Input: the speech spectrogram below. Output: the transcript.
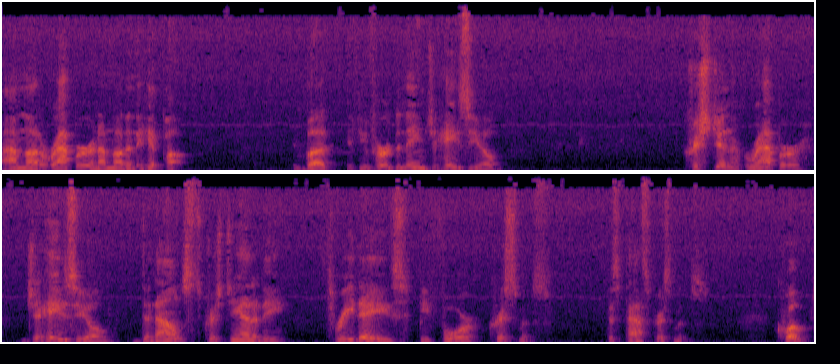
I'm not a rapper and I'm not into hip hop. But if you've heard the name Jahaziel, Christian rapper Jahaziel denounced Christianity three days before Christmas, this past Christmas. Quote,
